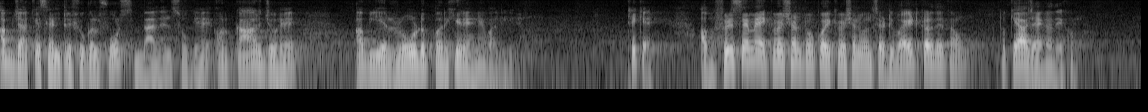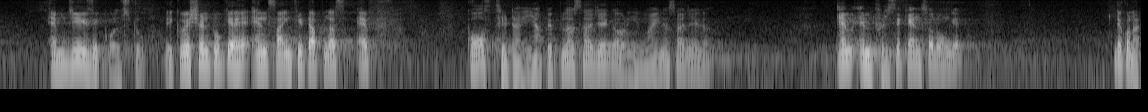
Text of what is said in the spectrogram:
अब जाके सेंट्रीफ्यूगल फोर्स बैलेंस हो गया है और कार जो है, अब ये रोड पर ही रहने वाली है। ठीक है? अब फिर से मैं इक्वेशन टू को इक्वेशन वन से डिवाइड कर देता हूँ तो क्या आ जाएगा देखो। M G is equals to equation two क्या है? N sine theta plus F cos theta है। यहाँ पे प्लस आ जाएगा और ये माइनस आ जाएगा। एम एम फिर से कैंसिल होंगे। देखो ना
